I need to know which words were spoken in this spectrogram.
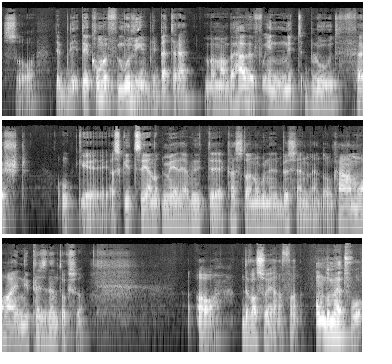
Så det, blir, det kommer förmodligen bli bättre. Men man behöver få in nytt blod först. Och eh, jag ska inte säga något mer, jag vill inte kasta någon i bussen. Men de kan må ha en ny president också. Ja, det var så i alla fall. Om de här två.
